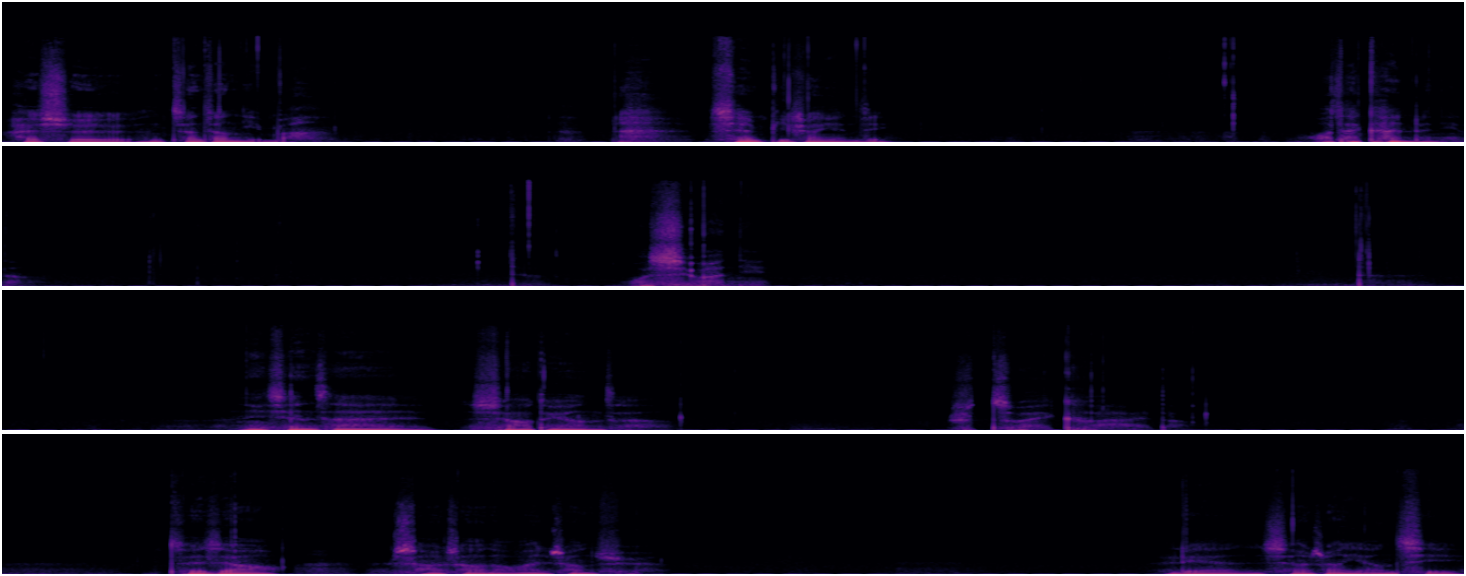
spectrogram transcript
还是讲讲你吧。先闭上眼睛，我在看着你呢。我喜欢你，你现在笑的样子。是最可爱的，嘴角稍稍的弯上去，脸向上扬起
